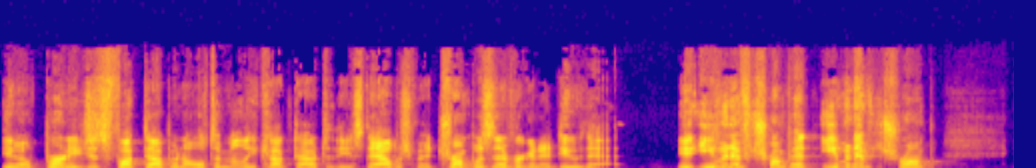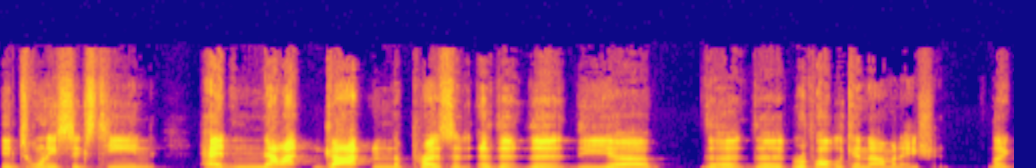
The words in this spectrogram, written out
you know, Bernie just fucked up and ultimately cucked out to the establishment. Trump was never going to do that. Even if Trump had, even if Trump in 2016 had not gotten the president, uh, the the the uh, the the Republican nomination, like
